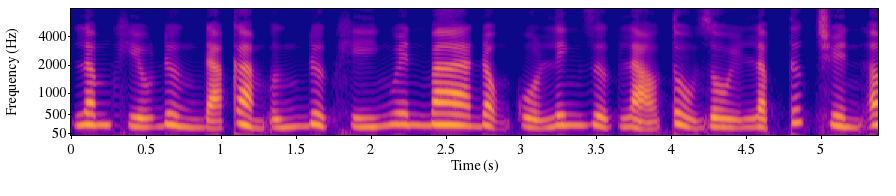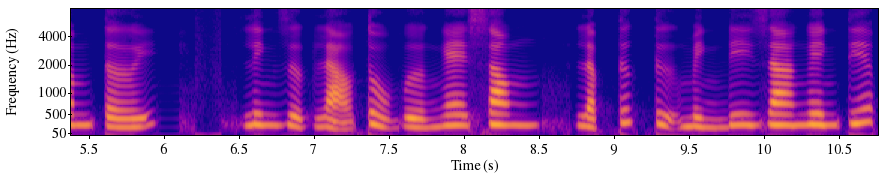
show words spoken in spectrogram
Lâm Khiếu Đừng đã cảm ứng được khí nguyên ba động của Linh Dược Lão Tổ rồi lập tức truyền âm tới. Linh Dược Lão Tổ vừa nghe xong, lập tức tự mình đi ra nghênh tiếp.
